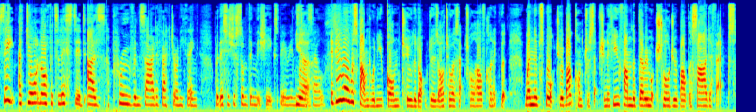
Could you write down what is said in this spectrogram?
See, I don't know if it's listed as a proven side effect or anything, but this is just something that she experienced Yeah. herself. If you always found when you've gone to the doctors or to a sexual health clinic that when they've spoke to you about contraception, if you found that very much told you about the side effects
